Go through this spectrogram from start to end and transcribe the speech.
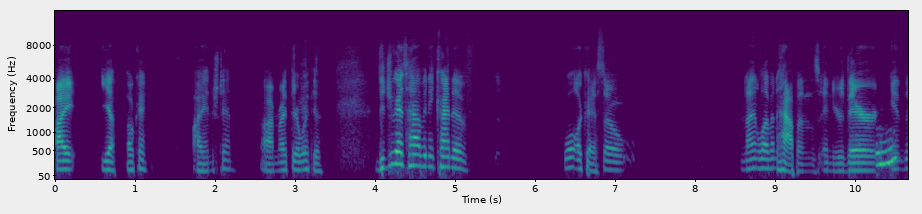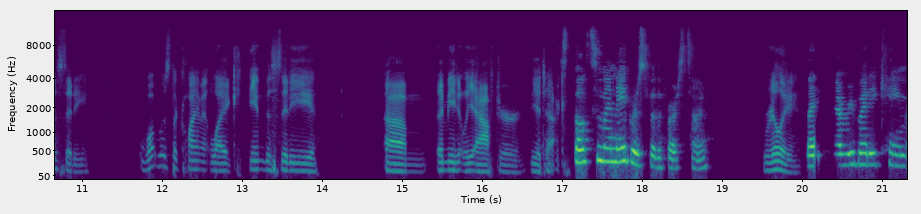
I yeah, okay. I understand. I'm right there with you. Did you guys have any kind of well, okay, so 9/11 happens and you're there Mhm. in the city. What was the climate like in the city um immediately after the attack? spoke to my neighbors for the first time Really? like everybody came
